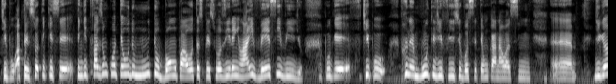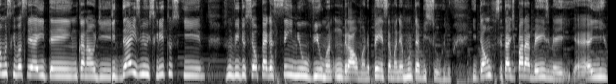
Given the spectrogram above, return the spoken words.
Tipo, a pessoa pessoa tem que ser, tem que fazer um conteúdo muito bom para outras pessoas irem lá e ver esse vídeo. Porque, tipo, mano, é muito difícil você ter um canal assim. É, digamos que você aí tem um canal de, de 10 mil inscritos e um vídeo seu pega 100 mil views, mano, um grau, mano. Pensa, mano, é muito absurdo. Então, você tá de parabéns, May. É, e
